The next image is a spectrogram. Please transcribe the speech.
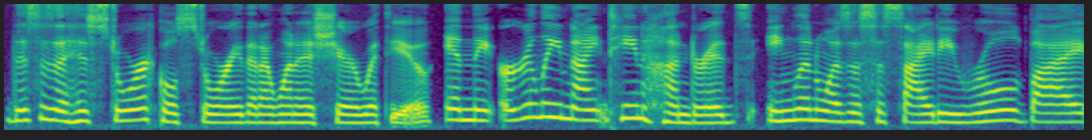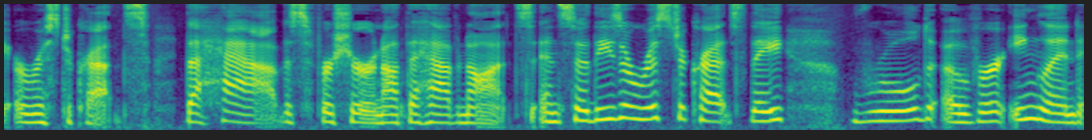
This is a historical story that I wanted to share with you. In the early 1900s, England was a society ruled by aristocrats, the haves for sure, not the have nots. And so these aristocrats, they ruled over England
